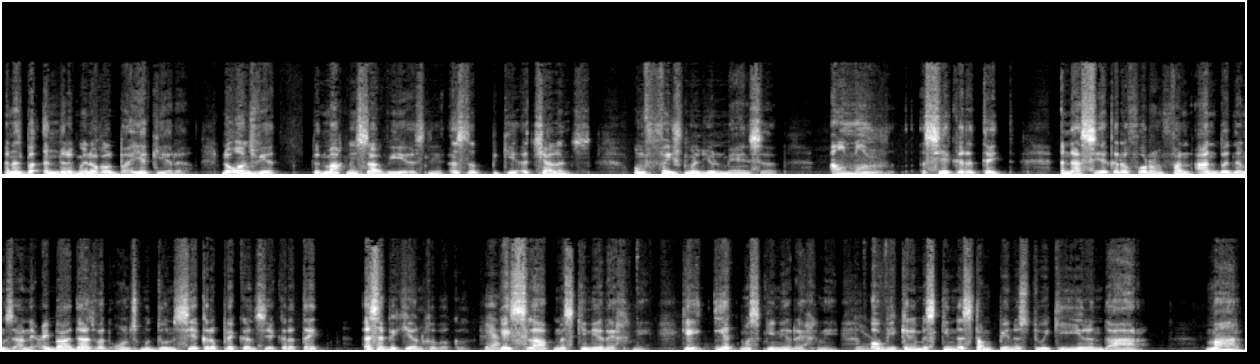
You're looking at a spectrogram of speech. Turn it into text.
en dit beïndruk my nogal baie kere. Nou ons weet, dit maak nie saak wie jy is nie, is 'n bietjie 'n challenge om 5 miljoen mense almal 'n sekere tyd in 'n sekere vorm van aanbiddings aan ibadat wat ons moet doen sekere plekke in sekere tyd. Is 'n bietjie ingewikkeld. Ja. Jy slaap miskien nie reg nie. Jy eet miskien nie reg nie. Ja. Of jy kry miskien 'n stampie en 'n stootjie hier en daar. Maar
